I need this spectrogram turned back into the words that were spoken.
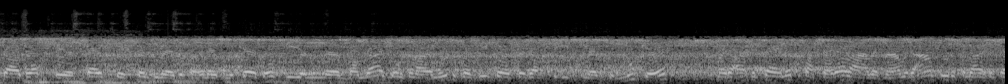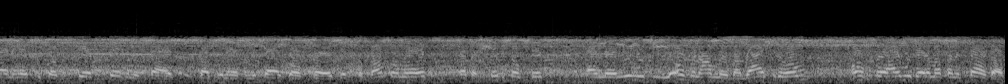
Staat ongeveer 50 centimeter van René van de Kerkhoff... die een bandage om zijn arm moet. Het was niet zo dat hij iets met Loek heeft. Maar de Argentijnen, Passarella met name... de aanvoerder van de Argentijnen heeft geprotesteerd tegen het feit... dat René van de Kerkhoff uh, dit verband om heeft. Dat er gips op zit. En uh, nu moet hij of een andere bandage erom... of hij moet helemaal van het veld af.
